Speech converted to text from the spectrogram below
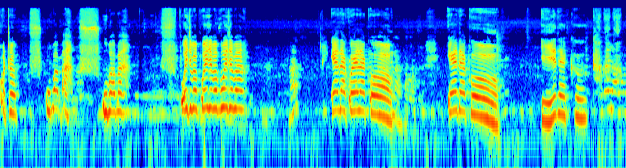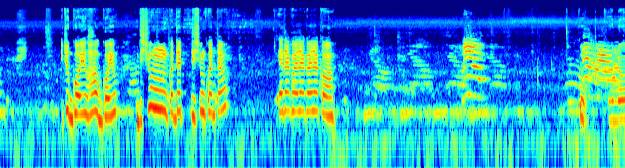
ওঠো। ও বাবা ও বাবা। পয়ে যাবা পয়ে যাবা পয়ে যাবা হ্যাঁ এ দেখো এ দেখো এ দেখো এ দেখো একটু গয়ু হও গয়ু দিসুম করে দাও দিসুম করে দাও এ দেখো এ দেখো এ দেখো কুকুলু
